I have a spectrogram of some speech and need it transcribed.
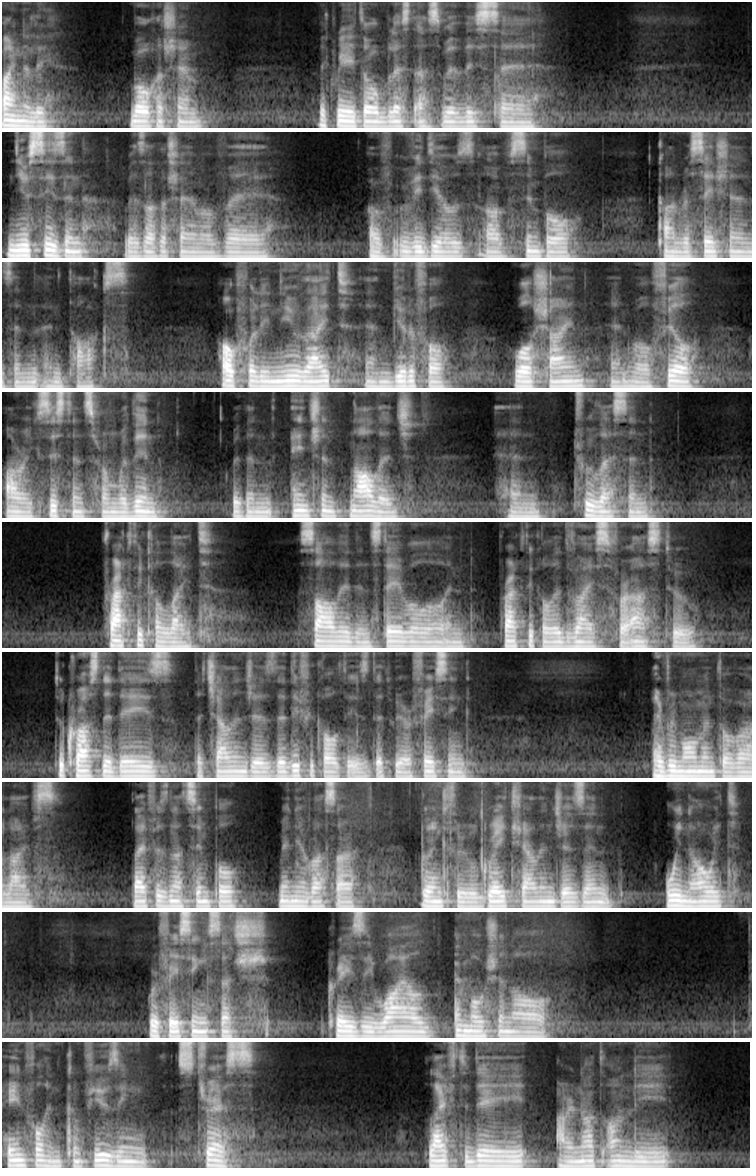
Finally, Baruch Hashem, the Creator blessed us with this uh, new season, Bezrat Hashem, of, uh, of videos, of simple conversations and, and talks. Hopefully, new light and beautiful will shine and will fill our existence from within with an ancient knowledge and true lesson, practical light, solid and stable and practical advice for us to to cross the days, the challenges, the difficulties that we are facing every moment of our lives. Life is not simple. Many of us are going through great challenges and we know it. We're facing such crazy, wild, emotional, painful, and confusing stress. Life today are not only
